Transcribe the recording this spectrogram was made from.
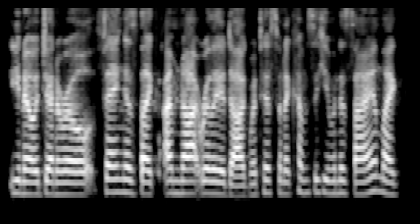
you know, a general thing is like, I'm not really a dogmatist when it comes to human design. Like,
